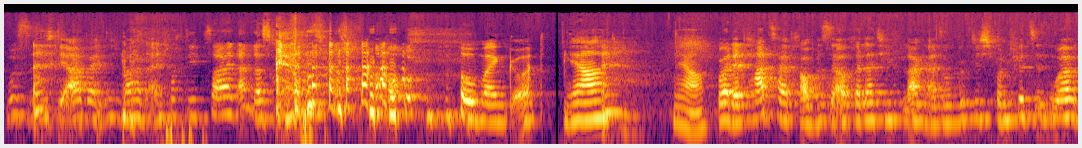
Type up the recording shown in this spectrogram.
Musste nicht die Arbeit nicht machen, einfach die Zahlen andersrum. Oh mein Gott. Ja, ja. Aber der Tatzeitraum ist ja auch relativ lang, also wirklich von 14 Uhr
